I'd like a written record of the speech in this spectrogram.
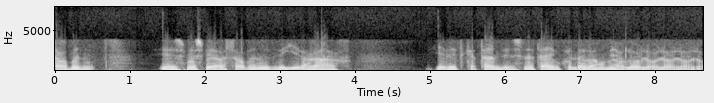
סרבנות, יש משבר הסרבנות בגיל הרך, ילד קטן בן שנתיים, כל דבר אומר לא, לא, לא, לא, לא.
